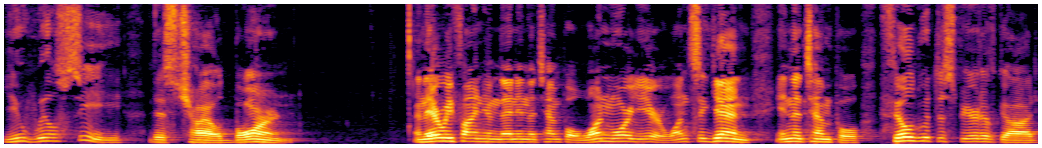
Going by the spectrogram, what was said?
You will see this child born. And there we find him then in the temple, one more year, once again in the temple, filled with the Spirit of God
